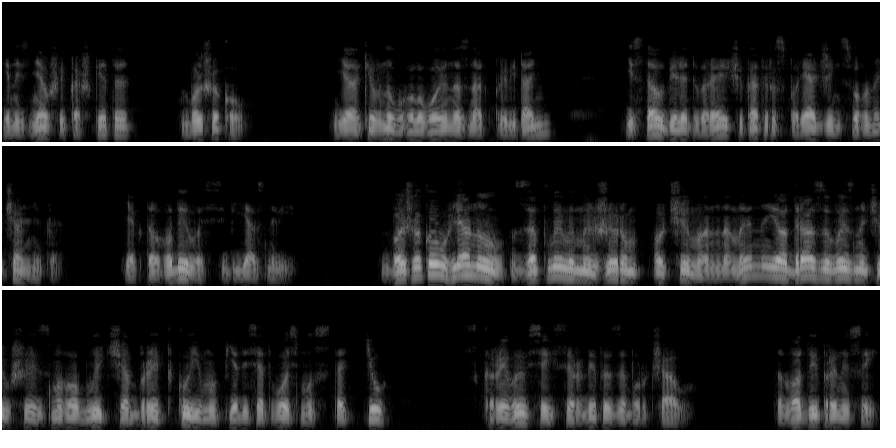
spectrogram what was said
і не знявши кашкета, Большаков. Я кивнув головою на знак привітання і став біля дверей чекати розпоряджень свого начальника, як то годилось в'язневі. Большаков глянув заплилими жиром очима на мене і, одразу визначивши з мого обличчя бридку йому 58-му статтю, скривився і сердито забурчав. Води принеси.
